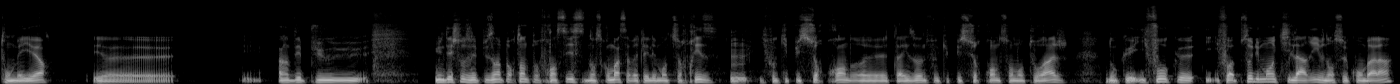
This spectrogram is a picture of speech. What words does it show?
ton meilleur. Un des plus, une des choses les plus importantes pour Francis dans ce combat, ça va être l'élément de surprise. Mm. Il faut qu'il puisse surprendre euh, Tyson, il faut qu'il puisse surprendre son entourage. Donc, euh, il faut que, il faut absolument qu'il arrive dans ce combat-là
